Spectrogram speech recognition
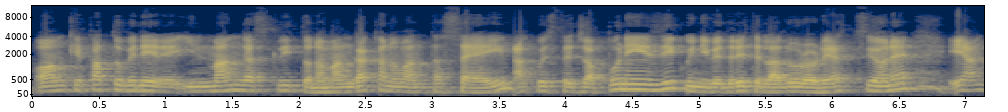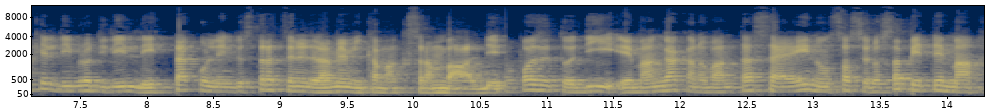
ho anche fatto vedere il manga scritto da mangaka 96 a queste giapponesi quindi vedrete la loro reazione e anche il libro di Lilletta con le della mia amica Max Rambaldi. A proposito di mangaka 96 non so se lo sapete ma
